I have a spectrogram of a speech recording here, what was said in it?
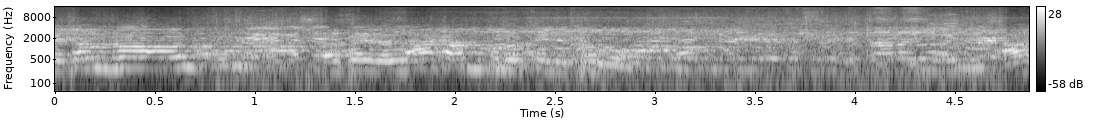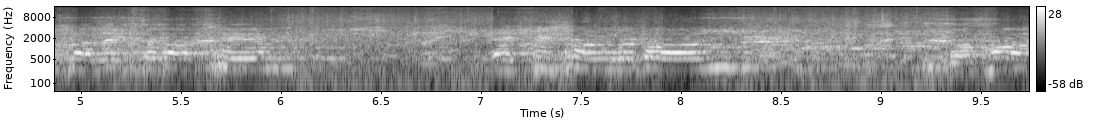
এজন্য এদের লাগামগুলো টেনে ধরুন আমরা দেখতে পাচ্ছি একটি সংগঠন যখন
